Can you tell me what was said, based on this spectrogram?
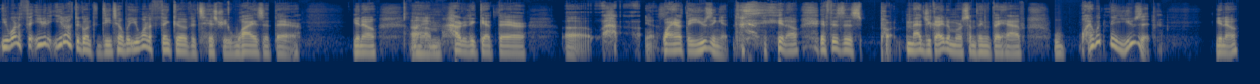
you want to think you, you don't have to go into detail but you want to think of its history why is it there you know um, how did it get there Yes. why aren't they using it? You know if there's this p- magic item or something that they have why wouldn't they use it? You know?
